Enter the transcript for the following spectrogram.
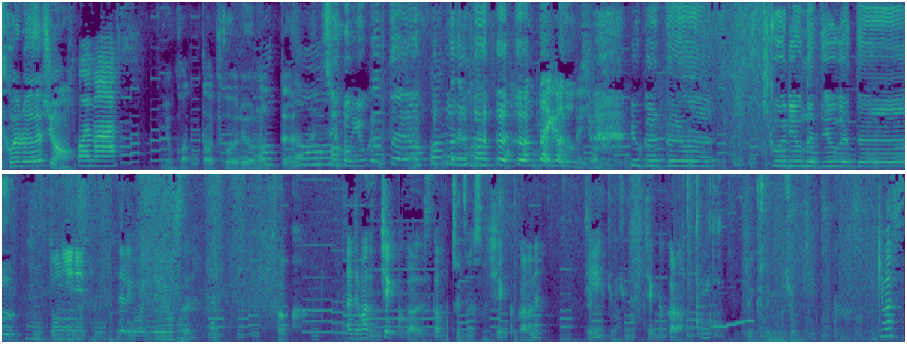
聞こえる？しおん聞こえます。よかった。聞こえるようになって。しよかった。おんよかったよ。よかったでも反反対がどうでしょう。よかった聞こえるようになってよかった。本当に。左側行ってみます？さあ。あじゃあまずチェックからですか？チェックですね。チェックからね。チェックいきましょう。チェックから。はい。チェックしてみましょう。チェックいきます。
